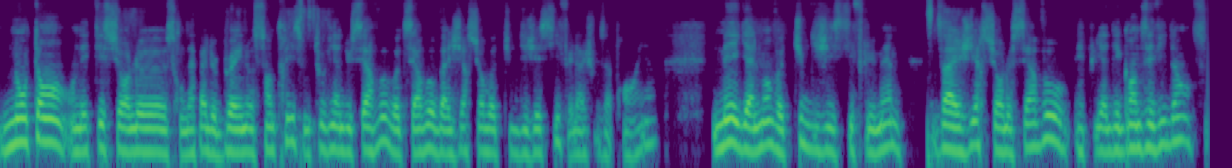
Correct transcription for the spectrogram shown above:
Longtemps, on était sur le, ce qu'on appelle le brainocentrisme, tout vient du cerveau, votre cerveau va agir sur votre tube digestif, et là, je ne vous apprends rien, mais également votre tube digestif lui-même va agir sur le cerveau. Et puis, il y a des grandes évidences.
